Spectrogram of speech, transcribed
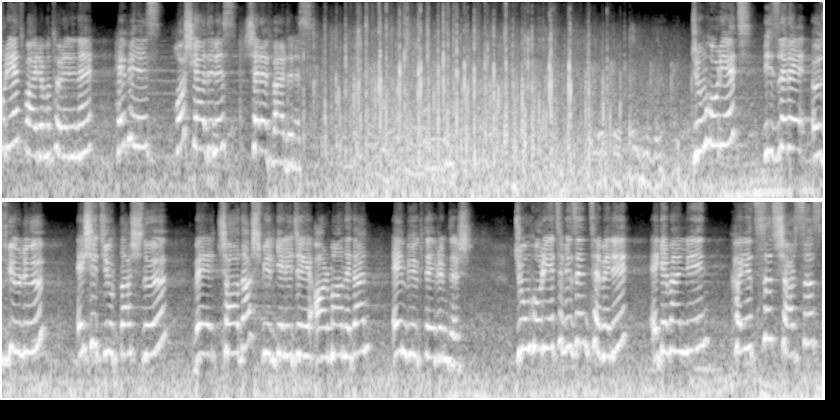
Cumhuriyet Bayramı törenine hepiniz hoş geldiniz, şeref verdiniz. Cumhuriyet bizlere özgürlüğü, eşit yurttaşlığı ve çağdaş bir geleceği armağan eden en büyük devrimdir. Cumhuriyetimizin temeli egemenliğin kayıtsız şartsız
